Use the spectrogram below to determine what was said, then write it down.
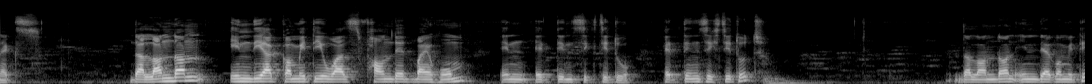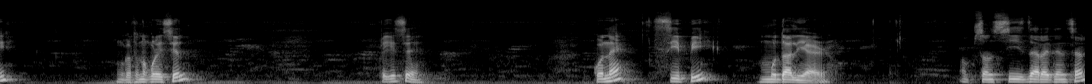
next the London India committee was founded by Hume in eighteen sixty two eighteen sixty টুত দ্য লণ্ডন ইণ্ডিয়া কমিটি গঠন কৰিছিল। ঠিক আছে। কোনে? C P Mudaliar. Option C is the right answer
